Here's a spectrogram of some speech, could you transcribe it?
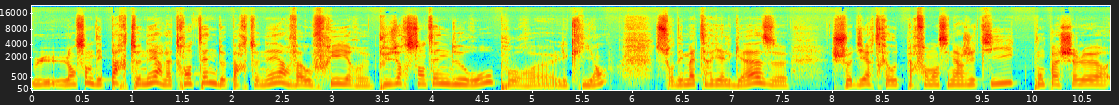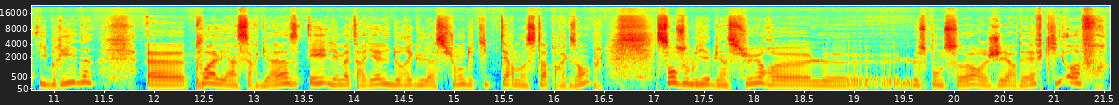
l'ensemble des partenaires, la trentaine de partenaires, va offrir plusieurs centaines d'euros pour les clients sur des matériels gaz, chaudière très haute performance énergétique, pompe à chaleur hybride, euh, poêle et insert gaz, et les matériels de régulation de type thermostat par exemple. Sans oublier bien sûr euh, le, le sponsor GRDF qui offre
